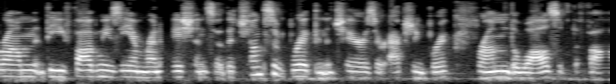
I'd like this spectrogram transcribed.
from the Fogg Museum renovation so the chunks of brick in the chairs are actually brick from the walls of the Fogg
